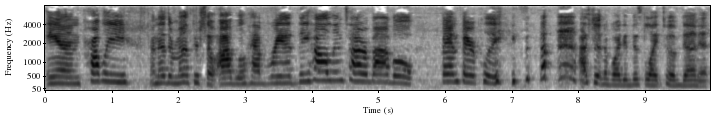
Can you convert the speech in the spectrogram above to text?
in probably another month or so, I will have read the whole entire Bible. Fanfare, please. I shouldn't have waited this late to have done it.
